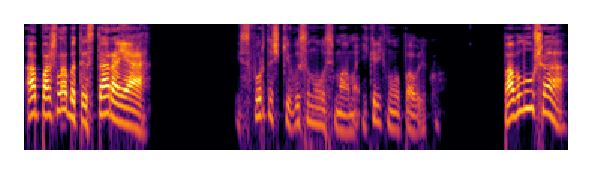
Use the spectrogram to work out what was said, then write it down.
«А пошла бы ты, старая!» Из форточки высунулась мама и крикнула Павлику «Павлуша,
